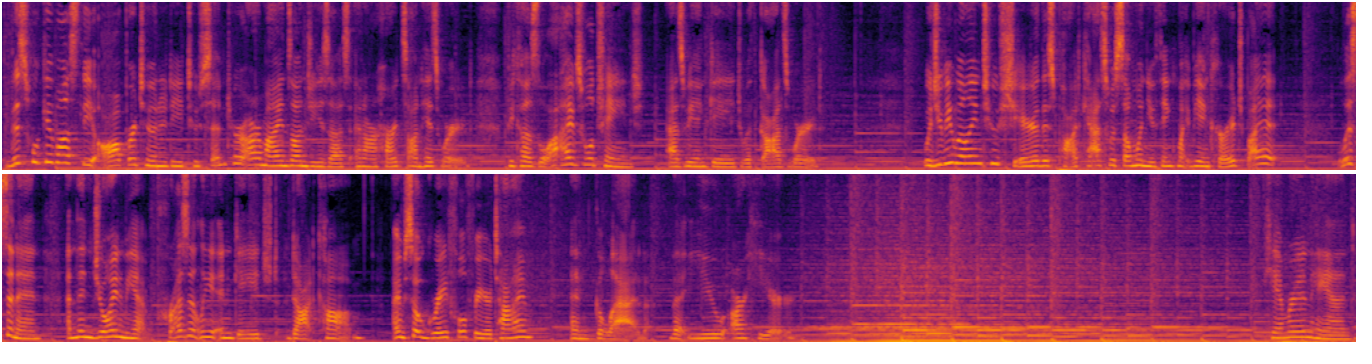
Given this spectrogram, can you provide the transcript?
This will give us the opportunity to center our minds on Jesus and our hearts on His Word, because lives will change as we engage with God's Word. Would you be willing to share this podcast with someone you think might be encouraged by it? Listen in and then join me at presentlyengaged.com. I'm so grateful for your time and glad that you are here. Camera in hand,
